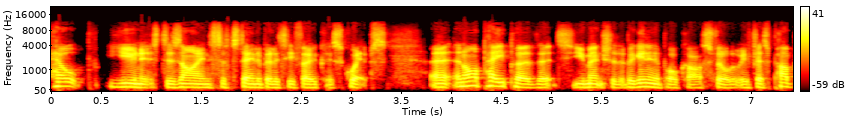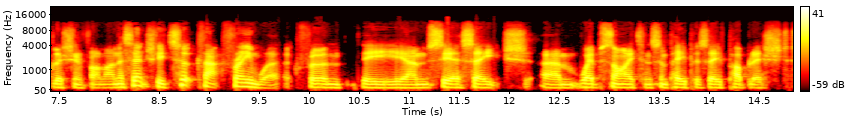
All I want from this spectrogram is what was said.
help units design sustainability focused QIPs. Uh, and our paper that you mentioned at the beginning of the podcast, Phil, that we've just published in Frontline, essentially took that framework from the um, CSH um, website and some papers they've published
